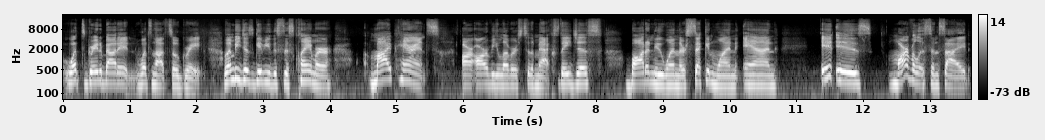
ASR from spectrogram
What's great about it? What's not so great? Let me just give you this disclaimer. My parents are RV lovers to the max. They just bought a new one, their second one, and it is marvelous inside.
